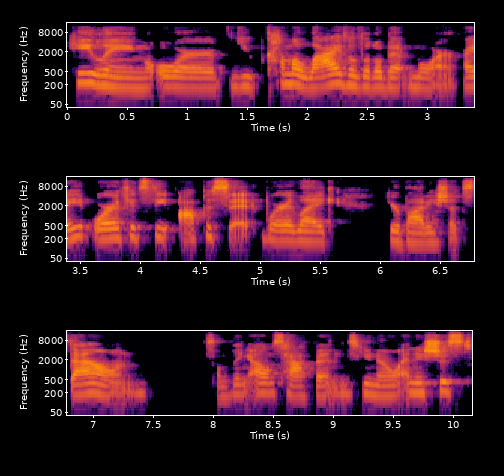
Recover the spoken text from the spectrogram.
healing or you come alive a little bit more, right? Or if it's the opposite where like your body shuts down something else happens, you know, and it's just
